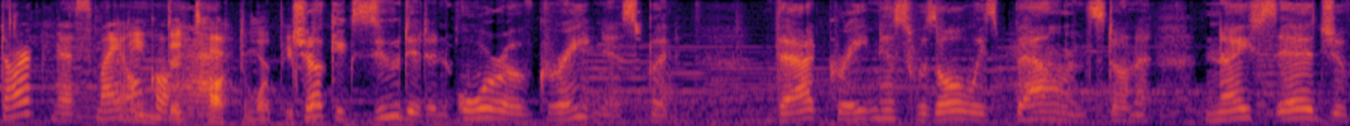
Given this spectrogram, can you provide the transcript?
darkness my I need uncle to had? talk to more people. Chuck exuded an aura of greatness, but that greatness was always balanced on a nice edge of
